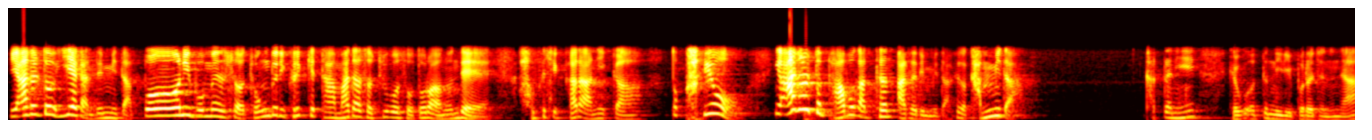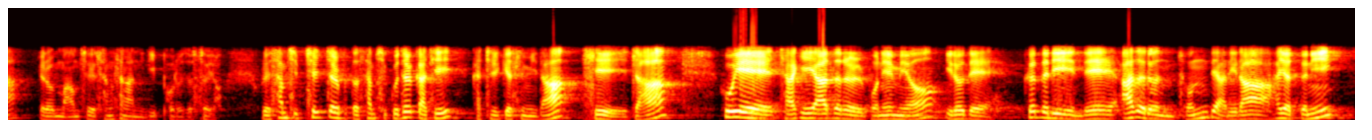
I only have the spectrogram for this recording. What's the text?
이 아들도 이해가 안 됩니다. 뻔히 보면서 종들이 그렇게 다 맞아서 죽어서 돌아오는데 아버지가 가라 하니까 또 가요. 이 아들도 바보 같은 아들입니다. 그래서 갑니다. 갔더니 결국 어떤 일이 벌어졌느냐? 여러분 마음속에 상상한 일이 벌어졌어요. 우리 37절부터 39절까지 같이 읽겠습니다. 시작. 후에 자기 아들을 보내며 이르되 그들이 내 아들은 존대하리라 하였더니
